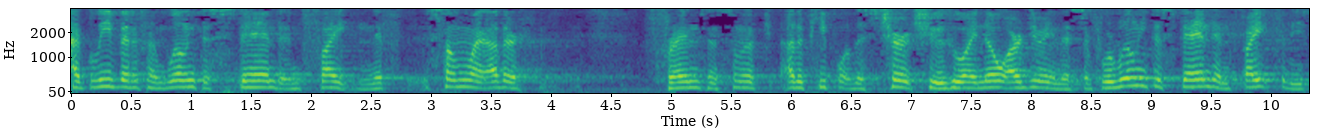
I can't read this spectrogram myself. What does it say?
I believe that if I'm willing to stand and fight, and if some of my other friends and some of the other people at this church who, who I know are doing this, if we're willing to stand and fight for these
